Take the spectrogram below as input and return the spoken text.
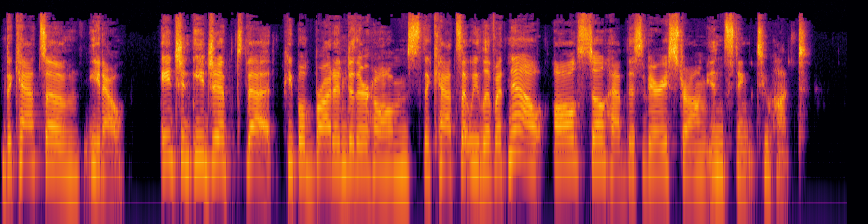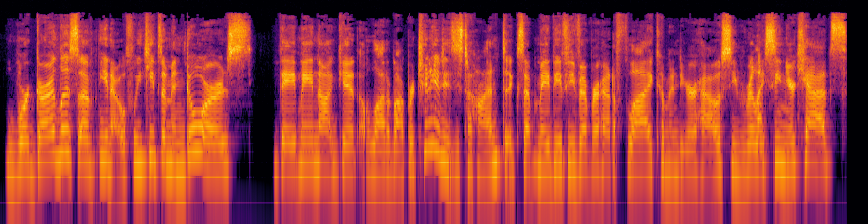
the cats of, you know, ancient Egypt that people brought into their homes, the cats that we live with now all still have this very strong instinct to hunt. Regardless of, you know, if we keep them indoors, they may not get a lot of opportunities to hunt, except maybe if you've ever had a fly come into your house, you've really seen your cats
